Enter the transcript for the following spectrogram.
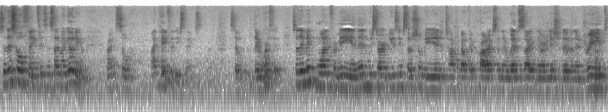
So this whole thing fits inside my Godium, right? So I pay for these things. So they're worth it. So they make one for me, and then we start using social media to talk about their products and their website and their initiative and their dreams,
